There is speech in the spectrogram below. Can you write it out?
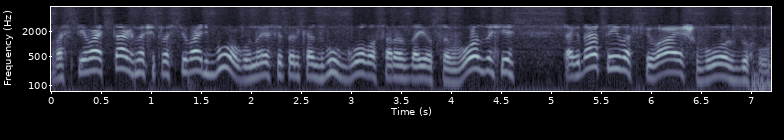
Воспевать так, значит воспевать Богу, но если только звук голоса раздается в воздухе, тогда ты воспеваешь воздуху.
